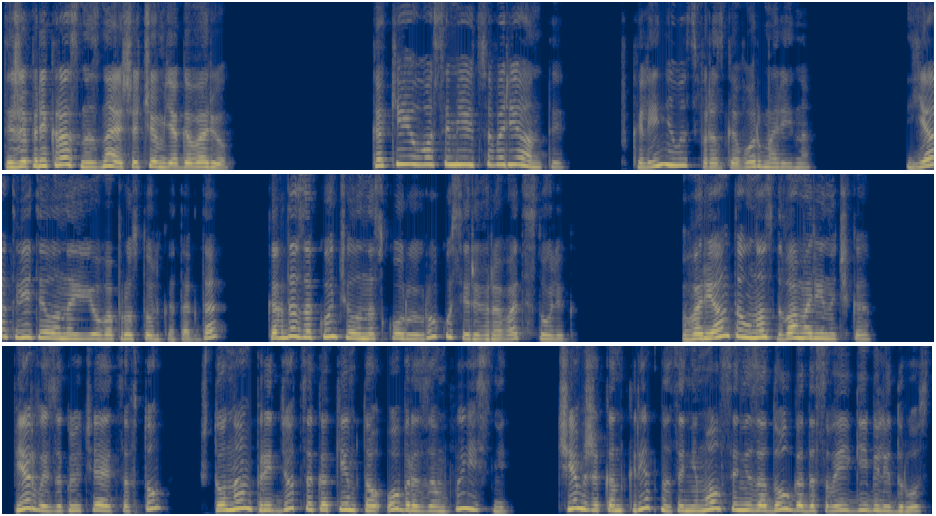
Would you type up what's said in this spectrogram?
«Ты же прекрасно знаешь, о чем я говорю!» «Какие у вас имеются варианты?» – вклинилась в разговор Марина. Я ответила на ее вопрос только тогда, когда закончила на скорую руку сервировать столик. Варианта у нас два, Мариночка. Первый заключается в том, что нам придется каким-то образом выяснить, чем же конкретно занимался незадолго до своей гибели дрозд?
